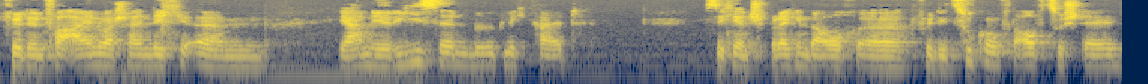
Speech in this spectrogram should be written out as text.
Für den Verein wahrscheinlich ähm, ja eine riesen Möglichkeit, sich entsprechend auch äh, für die Zukunft aufzustellen.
